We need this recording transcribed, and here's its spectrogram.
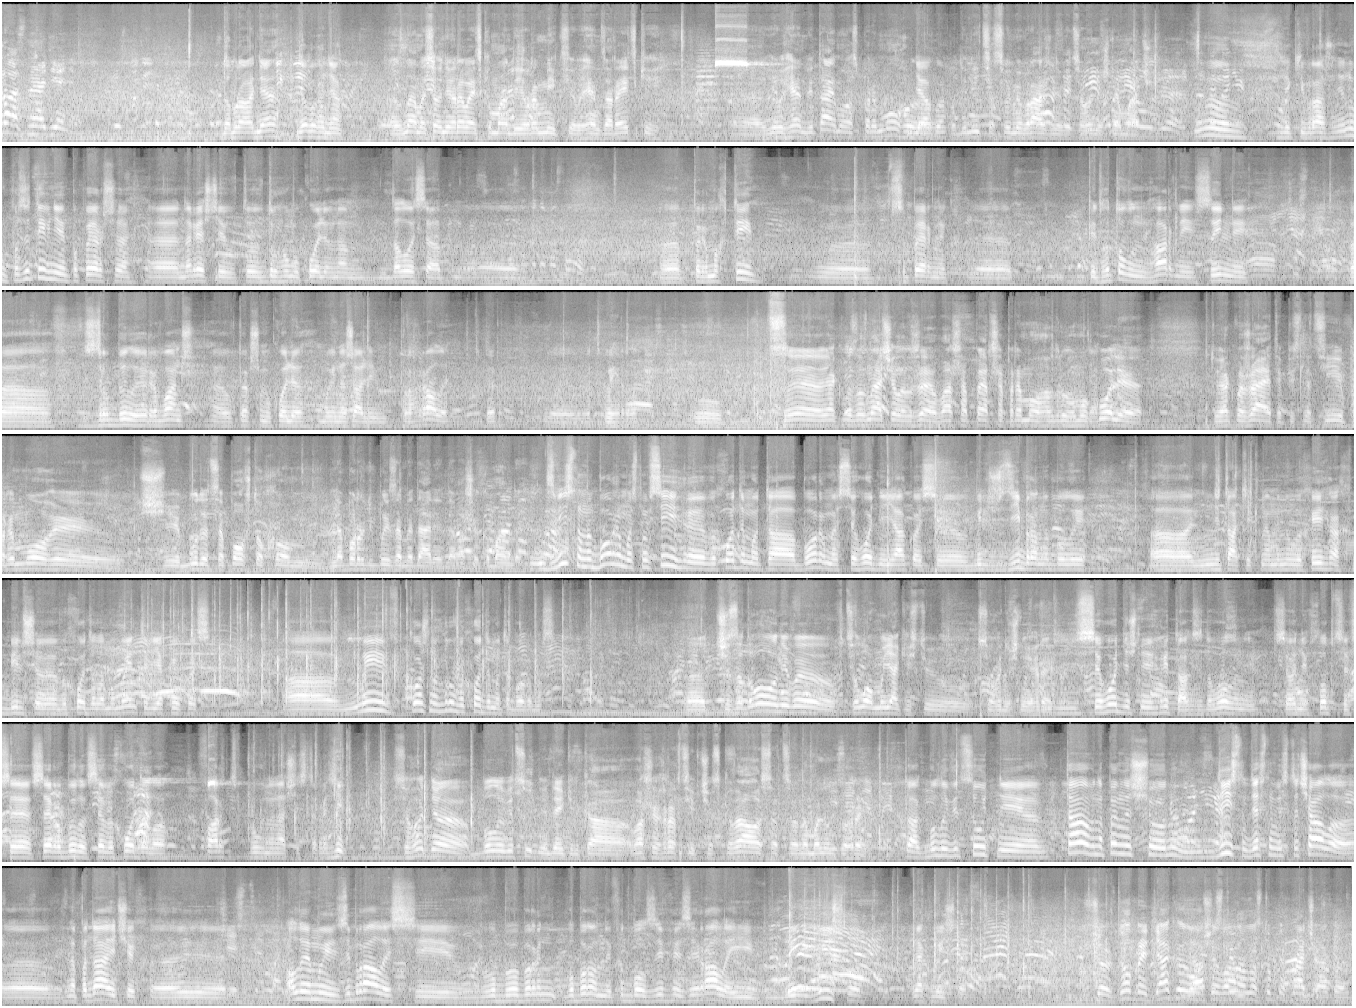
красный оденем. Доброго дня. Доброго дня. З нами сьогодні гравець команди Євромікс Євген Зарецький. Е, Євген, вітаємо вас з перемогою. Дякую. Поділіться своїми враженнями від сьогоднішнього матчу. Ну, які враження? Ну, позитивні, по-перше, Е, нарешті в, в другому колі нам вдалося е, перемогти. Суперник підготовлений, гарний, сильний. Е, зробили реванш. Е, У першому колі ми, на жаль, програли. Тепер е, от виграли. Це, як ви зазначили, вже ваша перша перемога в другому колі. То як вважаєте, після цієї перемоги, чи буде це поштовхом для боротьби за медалі для вашої команди? Звісно, ми боремось, ми всі ігри виходимо та боремось. Сьогодні якось більш зібрано були, не так, як на минулих іграх. Більше виходило моментів якихось. Е, Ми в кожну гру виходимо та боремось. Е, Чи задоволені ви в цілому якістю сьогоднішньої гри? З сьогоднішньої гри так задоволені. Сьогодні хлопці все, все робили, все виходило. Фарт був на нашій стороні. Сьогодні були відсутні декілька ваших гравців. Чи сказалося це на малюнку гри? Так, були відсутні. Та напевно, що ну дійсно десь не вистачало е, нападаючих. Е, але ми зібрались і в оборон, в оборонний футбол зігр- зіграли і вийшло, як вийшло. Що ж, добре, дякую вам. Дякую Щастиво вам. в наступних матчах. Дякую.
